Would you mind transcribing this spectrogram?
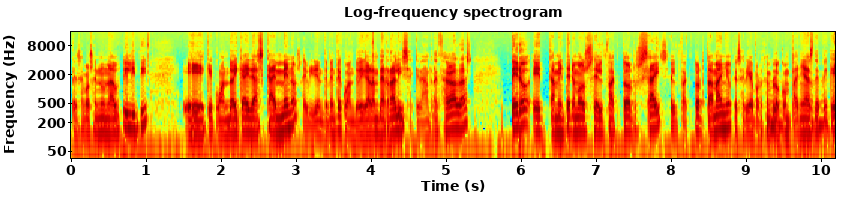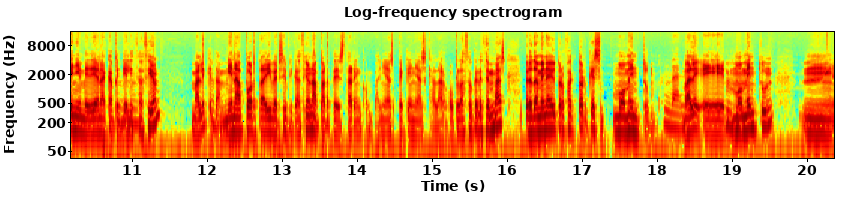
pensemos en una utility, eh, que cuando hay caídas caen menos, evidentemente cuando hay grandes rallies se quedan rezagadas. Pero eh, también tenemos el factor size, el factor tamaño, que sería, por ejemplo, compañías de pequeña y mediana capitalización, ¿vale? Que también aporta diversificación, aparte de estar en compañías pequeñas que a largo plazo crecen más. Pero también hay otro factor que es momentum, Vale. ¿vale? Eh, Momentum, mm,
